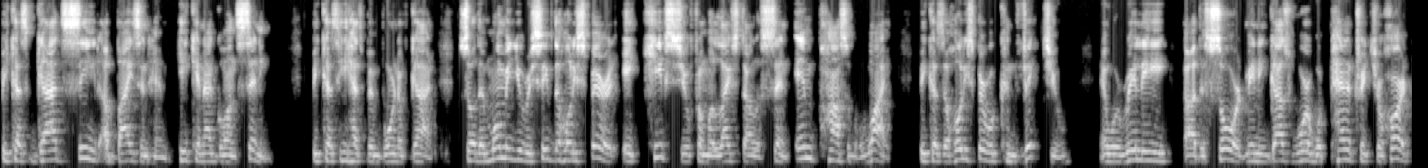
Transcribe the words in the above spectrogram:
Because God's seed abides in him. He cannot go on sinning because he has been born of God. So the moment you receive the Holy Spirit, it keeps you from a lifestyle of sin. Impossible. Why? Because the Holy Spirit will convict you and will really uh, the sword meaning god's word will penetrate your heart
